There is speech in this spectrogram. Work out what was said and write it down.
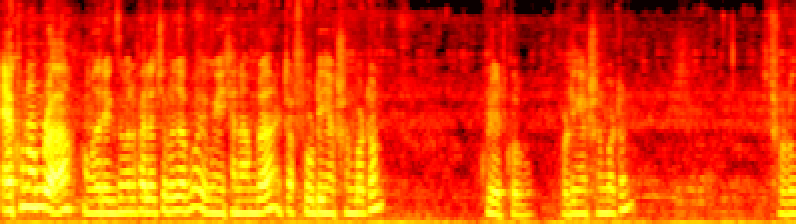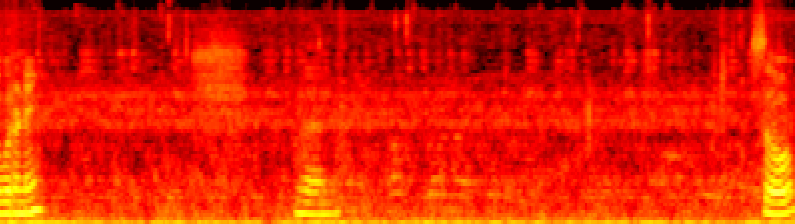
এখন আমরা আমাদের এক্সাম্পল ফাইলে চলে যাব এবং এখানে আমরা একটা ফ্লোটিং অ্যাকশন বাটন ক্রিয়েট করব। ফ্লোটিং অ্যাকশন বাটন ছোট করে নেই। then so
